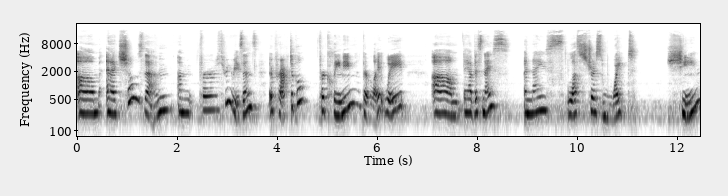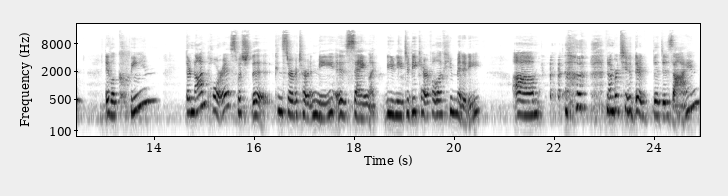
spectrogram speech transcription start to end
Um, and I chose them um, for three reasons. They're practical for cleaning, they're lightweight, um, they have this nice, a nice lustrous white sheen. They look clean. They're non-porous, which the conservator in me is saying like you need to be careful of humidity. Um, number two, they're the design.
